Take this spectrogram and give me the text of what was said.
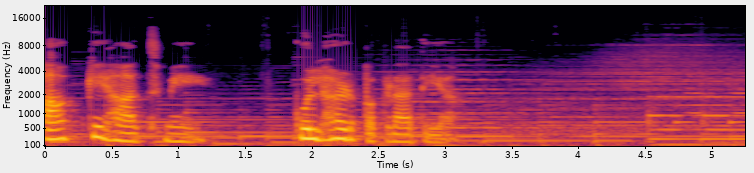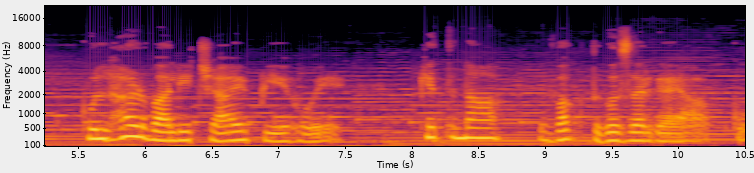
आपके हाथ में कुल्हड़ पकड़ा दिया। कुल्हड़ वाली चाय पिए हुए कितना वक्त गुजर गया आपको।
